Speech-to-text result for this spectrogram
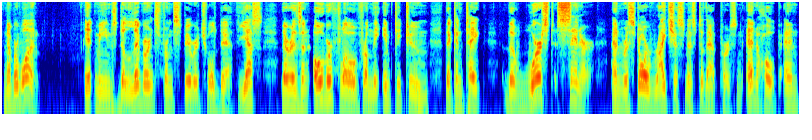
Number one, it means deliverance from spiritual death. Yes, there is an overflow from the empty tomb that can take the worst sinner and restore righteousness to that person and hope and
